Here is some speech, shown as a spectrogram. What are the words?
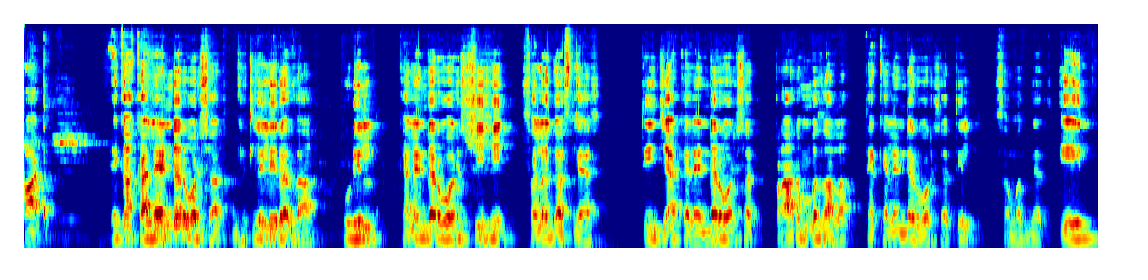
आठ. एका कॅलेंडर वर्षात घेतलेली रजा पुढील कॅलेंडर वर्षीही सलग असल्यास ती ज्या कॅलेंडर वर्षात प्रारंभ झाला त्या कॅलेंडर वर्षातील समजण्यात येईल.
